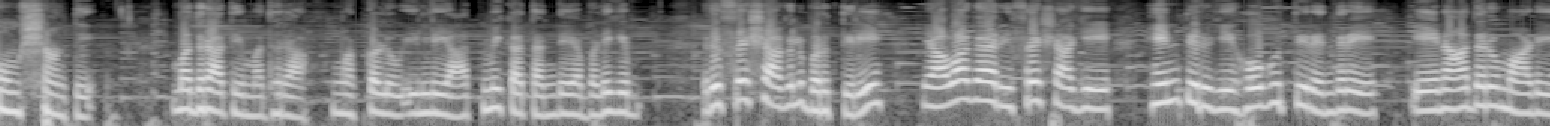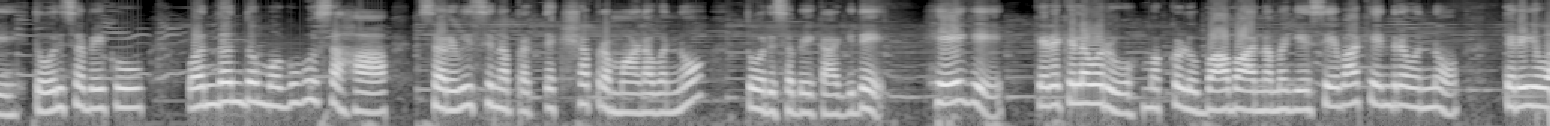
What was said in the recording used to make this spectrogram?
ಓಂ ಶಾಂತಿ. ಮಧುರಾತಿ ಮಧುರ, ಮಕ್ಕಳು ಇಲ್ಲಿ ಆತ್ಮಿಕ ತಂದೆಯ ಬಳಿಗೆ ರಿಫ್ರೆಶ್ ಆಗಲು ಬರುತ್ತೀರಿ. ಯಾವಾಗ ರಿಫ್ರೆಶ್ ಆಗಿ ಹಿಂತಿರುಗಿ ಹೋಗುತ್ತೀರೆಂದರೆ ಏನಾದರೂ ಮಾಡಿ ತೋರಿಸಬೇಕು. ಒಂದೊಂದು ಮಗುವು ಸಹ ಸರ್ವೀಸಿನ ಪ್ರತ್ಯಕ್ಷ ಪ್ರಮಾಣವನ್ನು ತೋರಿಸಬೇಕಾಗಿದೆ. ಹೇಗೆ ಕೆಲ ಕೆಲವರು, ಮಕ್ಕಳು, ಬಾಬಾ ನಮಗೆ ಸೇವಾ ಕೇಂದ್ರವನ್ನು ತೆರೆಯುವ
